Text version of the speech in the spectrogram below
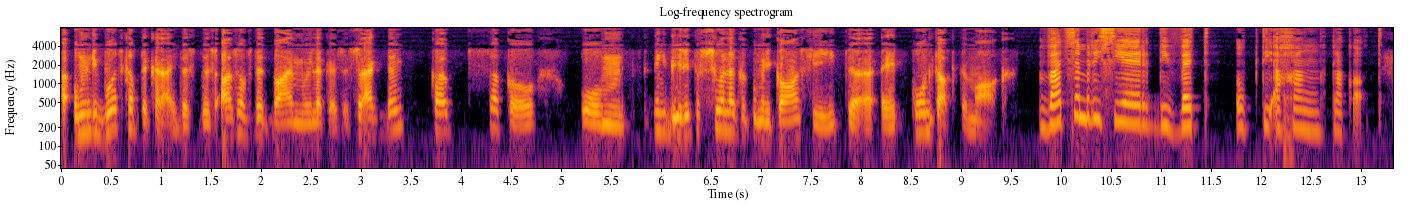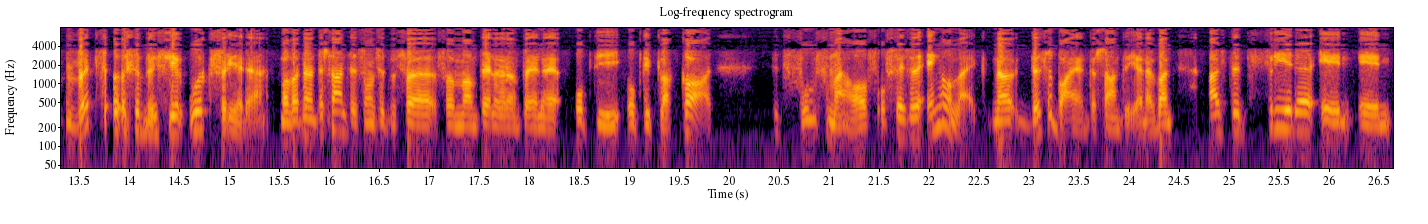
uh, om die boodskap te kry. Dis dis asof dit baie moeilik is. So ek dink Cope sukkel om nie hierdie persoonlike kommunikasie te uh, kontak te maak. Wat simboliseer die wit op die agang plakkaat? Wit simboliseer ook vrede, maar wat nou interessant is, ons het vir vir Mampela Rampela op die op die plakkaat dit voel vir my half of sy so 'n engel lyk. Nou, dis 'n baie interessante ene want as dit vrede en en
